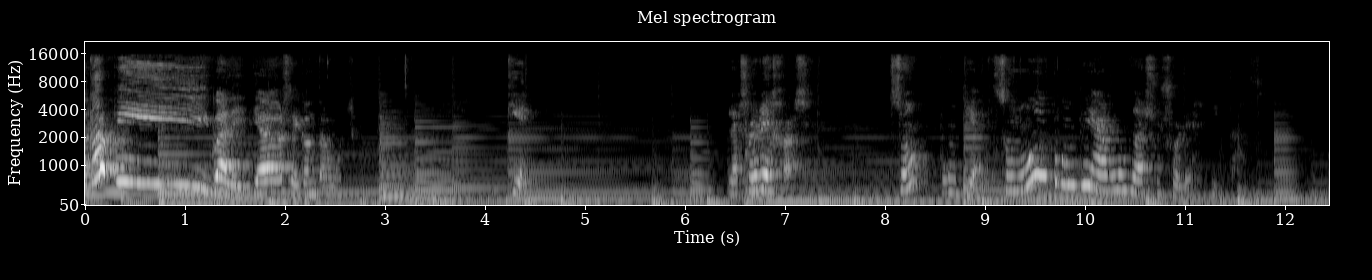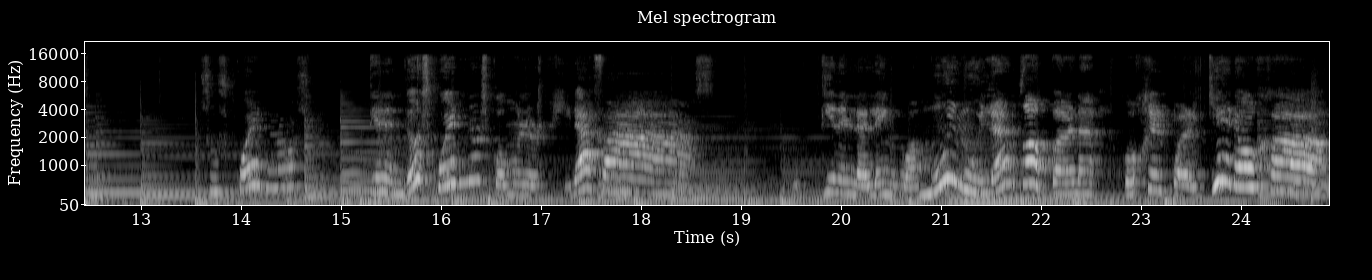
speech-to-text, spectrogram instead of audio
Okapi. Vale, ya os he contado mucho. Bien. Las orejas son puntiagudas, son muy puntiagudas sus orejitas. Sus cuernos tienen dos cuernos como los jirafas. Tienen la lengua muy muy larga para coger cualquier hoja.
